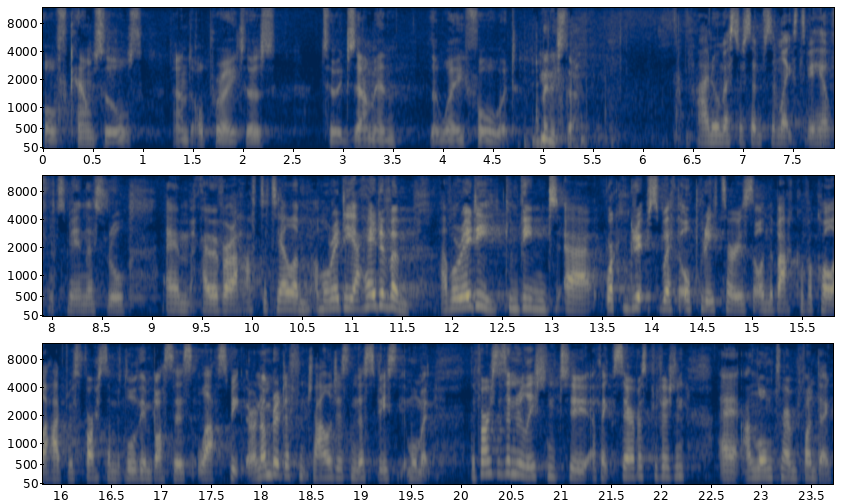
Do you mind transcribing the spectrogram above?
of councils and operators to examine the way forward? Minister. I know Mr Simpson likes to be helpful to me in this role. Um, however, I have to tell him I'm already ahead of him. I've already convened uh, working groups with operators on the back of a call I had with First and with Lothian buses last week. There are a number of different challenges in this space at the moment. The first is in relation to, I think, service provision uh, and long-term funding,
